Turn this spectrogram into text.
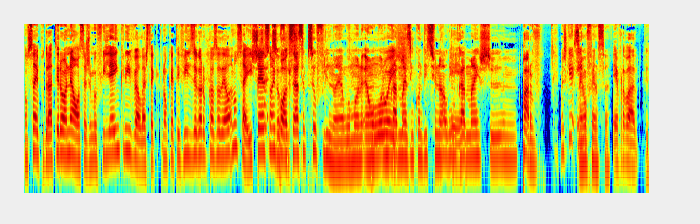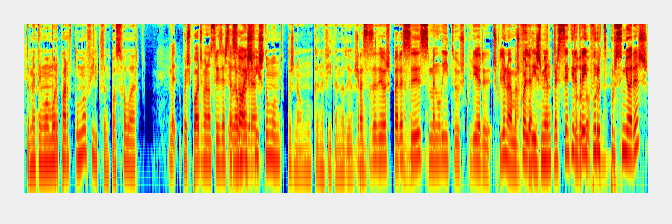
Não sei, poderá ter ou não. Ou seja, o meu filho é incrível. Esta é que não quer ter filhos agora por causa dela. Não sei, isto é, são Seu filho hipóteses. será sempre seu filho, não é? O amor é um amor um bocado mais incondicional e um É. bocado mais eh, parvo, Mas que é, sem ofensa. é verdade. Eu também tenho um amor parvo pelo meu filho, portanto posso falar. Mas, pois podes, mas não serias esta Ele é sogra. o mais fixe do mundo. Pois não, nunca na vida, meu Deus. Graças nunca. a Deus, para Nunca se, Manelito escolher, escolher não é uma Pá, escolha, Felizmente, mas se sentir atraído por, por senhoras,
